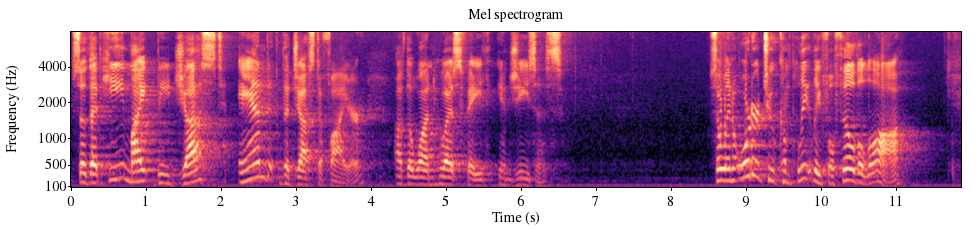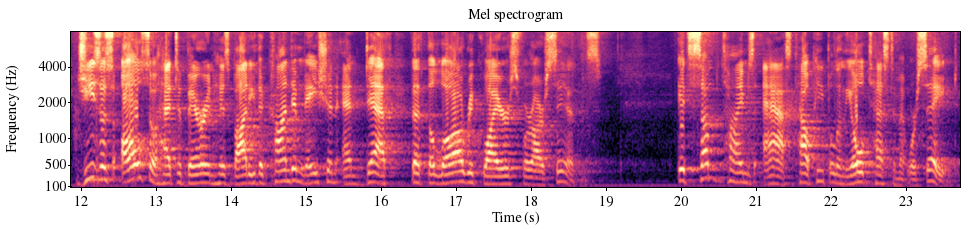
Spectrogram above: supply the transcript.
so that he might be just and the justifier of the one who has faith in Jesus. So, in order to completely fulfill the law, Jesus also had to bear in his body the condemnation and death that the law requires for our sins. It's sometimes asked how people in the Old Testament were saved.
